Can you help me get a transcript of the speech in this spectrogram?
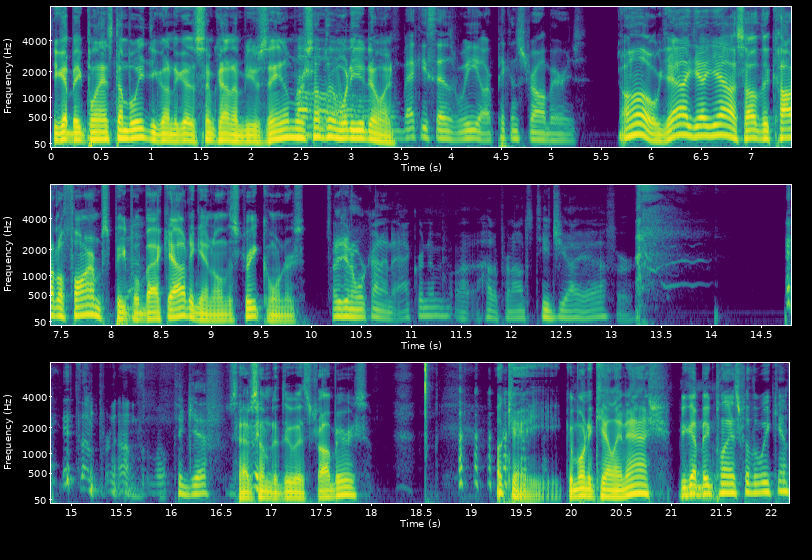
You got big plans, Tumbleweed? You going to go to some kind of museum or something? What are you Oh, doing? Becky says we are picking strawberries. Oh, yeah, yeah, yeah. I saw the Cottle Farms people back out again on the street corners. Are you going to work on an acronym? Uh, how to pronounce TGIF or it's unpronounceable. to GIF? Does it have something to do with strawberries? Okay. Good morning, Kelly Nash. You got big plans for the weekend?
